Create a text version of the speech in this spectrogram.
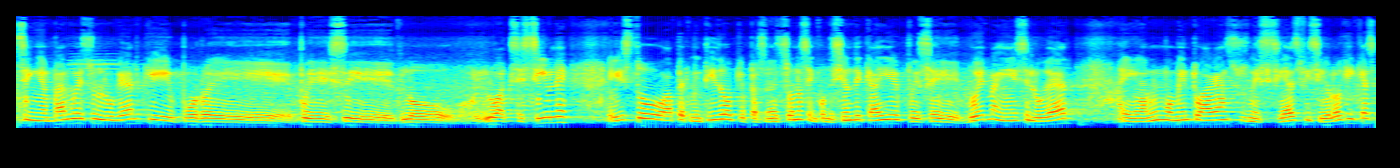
sin embargo es un lugar que por eh, pues lo, accesible, esto ha permitido que personas en condición de calle pues duerman en ese lugar, en algún momento hagan sus necesidades fisiológicas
